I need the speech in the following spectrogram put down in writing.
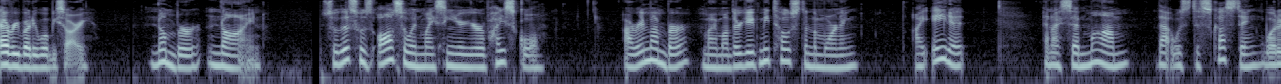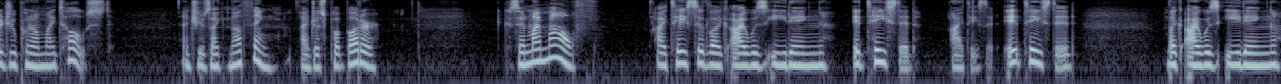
everybody will be sorry. Number nine. So, this was also in my senior year of high school. I remember my mother gave me toast in the morning. I ate it, and I said, Mom, that was disgusting. What did you put on my toast? And she was like, Nothing. I just put butter. Because in my mouth, I tasted like I was eating. It tasted. I tasted. It tasted like I was eating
